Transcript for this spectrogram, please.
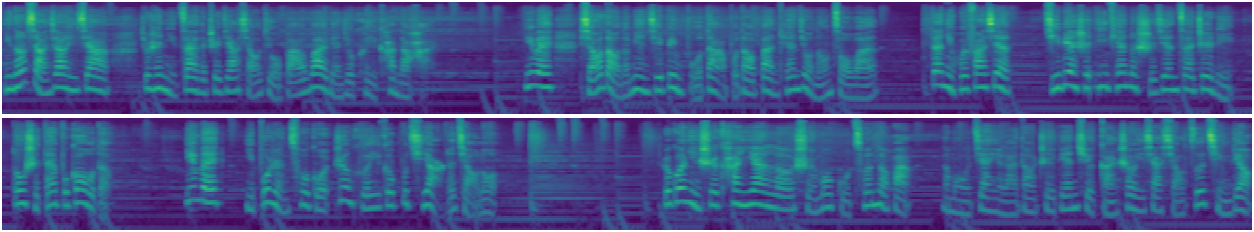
你能想象一下，就是你在的这家小酒吧外边就可以看到海，因为小岛的面积并不大，不到半天就能走完。但你会发现，即便是一天的时间在这里都是待不够的，因为。你不忍错过任何一个不起眼的角落。如果你是看厌了水墨古村的话，那么我建议来到这边去感受一下小资情调，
